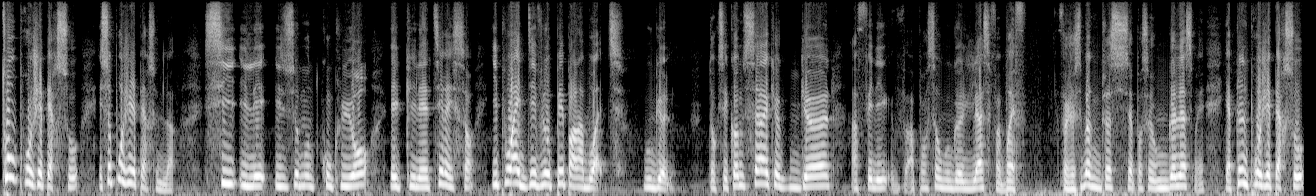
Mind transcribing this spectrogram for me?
ton projet perso. Et ce projet perso-là, s'il il il se montre concluant et qu'il est intéressant, il pourra être développé par la boîte Google. Donc c'est comme ça que Google a pensé au Google Glass. Enfin bref, Enfin, je sais pas si c'est pour ça Google Earth, mais il y a plein de projets perso.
